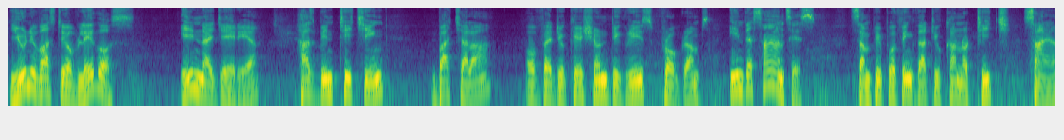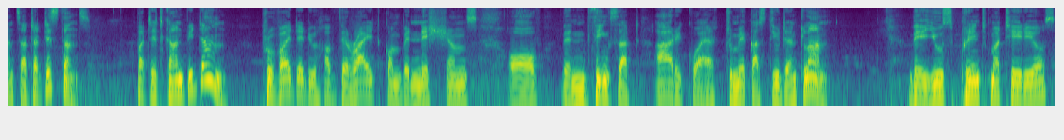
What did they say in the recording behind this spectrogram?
University of Lagos in Nigeria has been teaching Bachelor of Education degrees programs in the sciences. Some people think that you cannot teach science at a distance, but it can be done, provided you have the right combinations of the things that are required to make a student learn. They use print materials,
